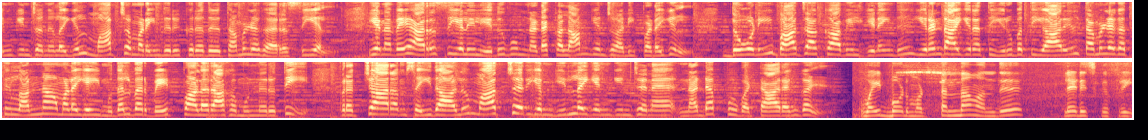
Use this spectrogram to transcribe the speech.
என்கின்ற நிலையில் மாற்றமடைந்திருக்கிறது தமிழக அரசியல். எனவே அரசியலில் எதுவும் நடக்கலாம் என்ற அடிப்படையில் தோனி பாஜகவில் இணைந்து இரண்டாயிரத்தி இருபத்தி ஆறில் தமிழகத்தில் அண்ணாமலையை முதல்வர் வேட்பாளராக முன்னிறுத்தி பிரச்சாரம் செய்தாலும் ஆச்சரியம் இல்லை என்கின்றன நடப்பு வட்டாரங்கள். ஒயிட் போர்டு மட்டும்தான் வந்து லேடிஸ்க்கு ஃப்ரீ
